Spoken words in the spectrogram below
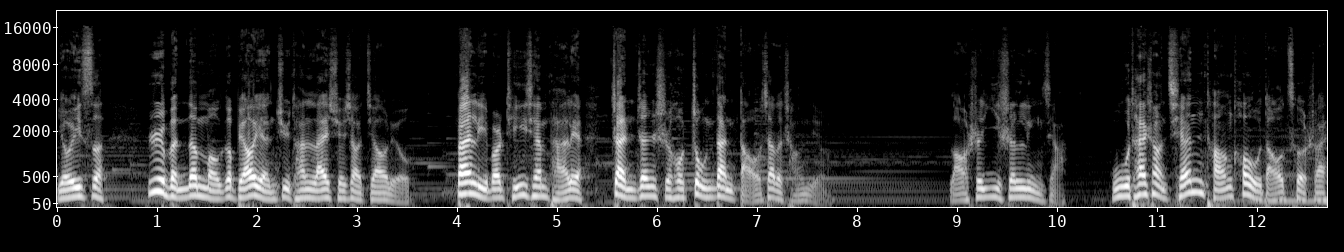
有一次，日本的某个表演剧团来学校交流。班里边提前排练战争时候中弹倒下的场景。老师一声令下，舞台上前躺后倒侧摔，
